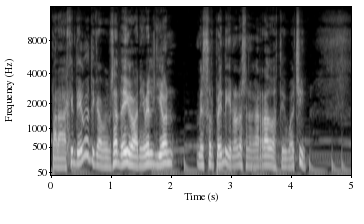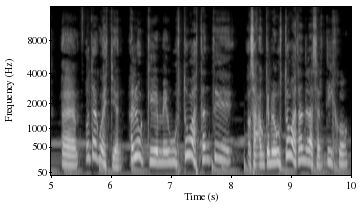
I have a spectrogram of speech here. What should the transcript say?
Para la gente gótica, pues, ya te digo, a nivel guion, me sorprende que no lo hayan agarrado a este guachín. Uh, otra cuestión, algo que me gustó bastante, o sea, aunque me gustó bastante el acertijo,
